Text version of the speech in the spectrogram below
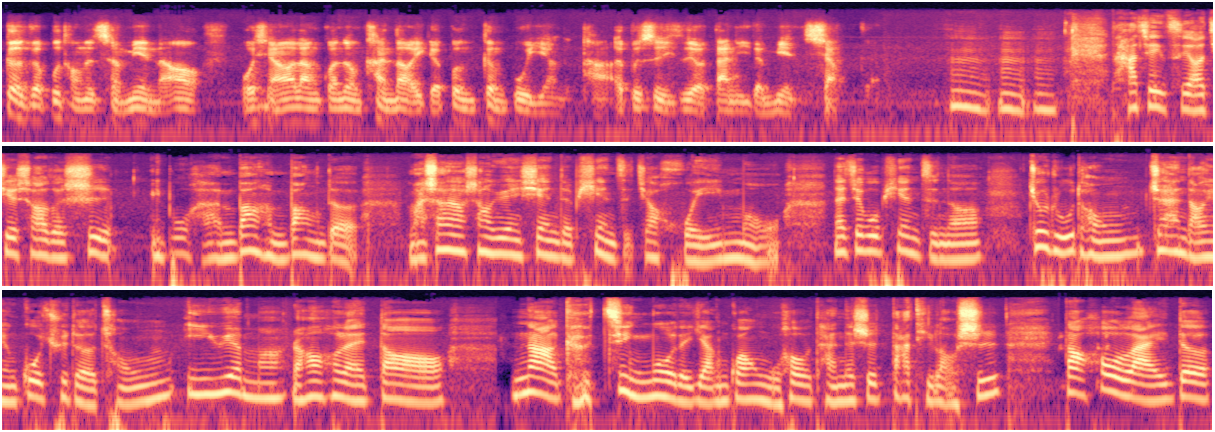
各个不同的层面，然后我想要让观众看到一个更更不一样的他，而不是只有单一的面相这样。嗯嗯嗯，他这次要介绍的是一部很棒很棒的。马上要上院线的片子叫《回眸》，那这部片子呢，就如同志汉导演过去的从医院吗？然后后来到那个静默的阳光午后，谈的是大体老师，到后来的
